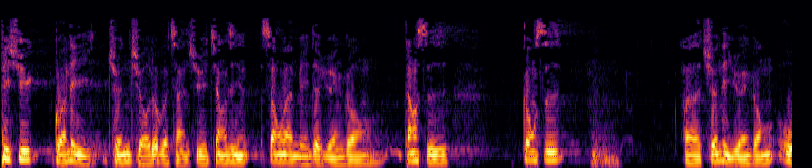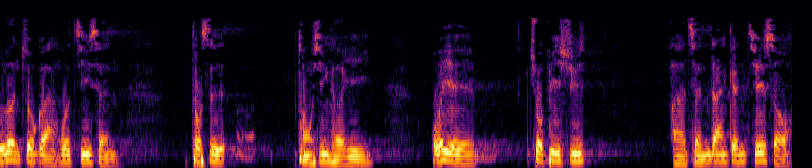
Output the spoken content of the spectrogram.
必须管理全球六个产区，将近上万名的员工。当时公司呃全体员工，无论主管或基层，都是同心合一。我也就必须呃承担跟接手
